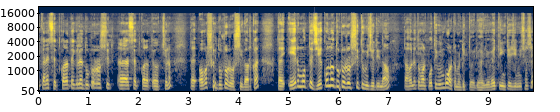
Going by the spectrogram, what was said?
এখানে সেট করাতে গেলে দুটো রশ্মি সেট করাতে হচ্ছিল। তাই অবশ্যই দুটো রশ্মি দরকার। তাই এর মধ্যে যে কোনো দুটো রশ্মি তুমি যদি নাও তাহলে তোমার প্রতিবিম্ব অটোমেটিক তৈরি হয়ে যাবে। এই তিনটে জিনিস আছে।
